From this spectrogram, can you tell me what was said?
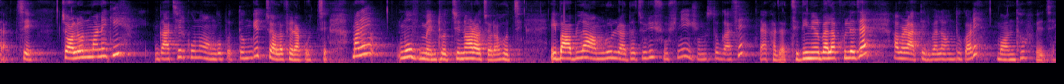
যাচ্ছে। চলন মানে কি? গাছের কোনো অঙ্গ প্রত্যঙ্গের চলাফেরা করছে। মানে মুভমেন্ট হচ্ছে, নড়াচড়া হচ্ছে। এই বাবলা, আমরুল, রাধাচুরি শুশনি এই সমস্ত গাছে দেখা যাচ্ছে। দিনের বেলা খুলে যায়, আবার রাতের বেলা অন্ধকারে বন্ধ হয়ে যায়।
